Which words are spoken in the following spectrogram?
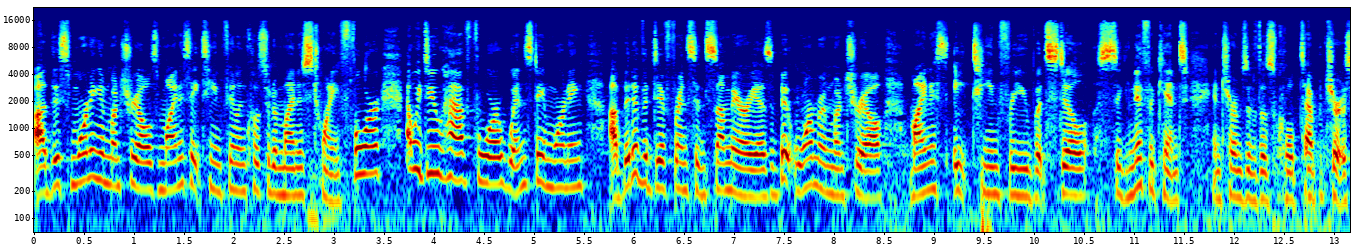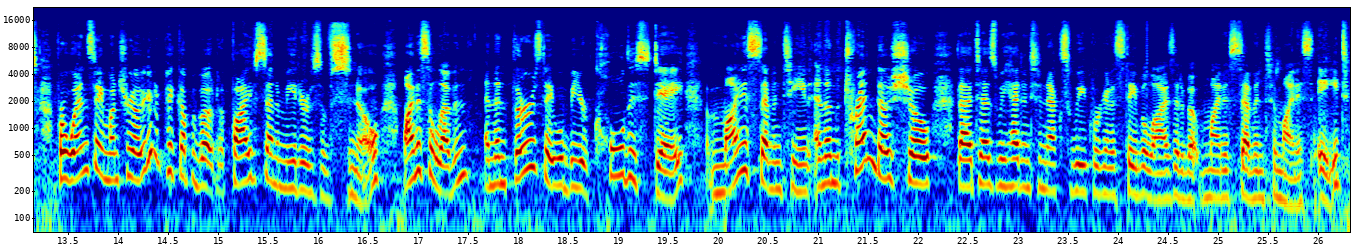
Uh, this morning in Montreal's minus 18 feeling closer to minus 24. And we do have for Wednesday morning a bit of a difference in some areas. A bit warmer in Montreal, minus 18 for you, but still significant in terms of those cold temperatures. For Wednesday, Montreal, you're going to pick up about five centimeters of snow, minus 11. And then Thursday will be your coldest day, minus 17. And then the trend does show that as we head into next week, we're going to stabilize at about minus 7 to minus 8.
